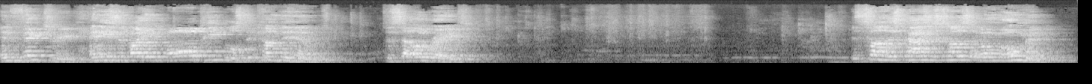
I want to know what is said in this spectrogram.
and victory, and he's inviting all peoples to come to him to celebrate. This, this passage tells us of a moment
